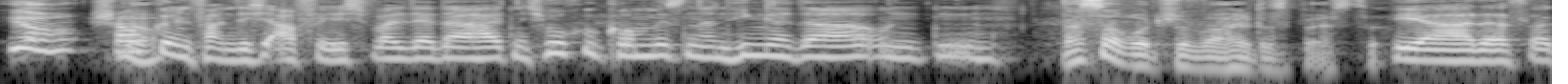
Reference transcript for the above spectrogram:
Ja, Schaukeln fand ich affig, weil der da halt nicht hochgekommen ist und dann hing er da und mm, Wasserrutsche war halt das Beste. ja, das war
